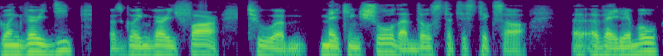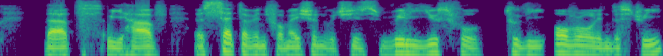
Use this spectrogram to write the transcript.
going very deep, was going very far to um, making sure that those statistics are uh, available that we have a set of information which is really useful to the overall industry.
